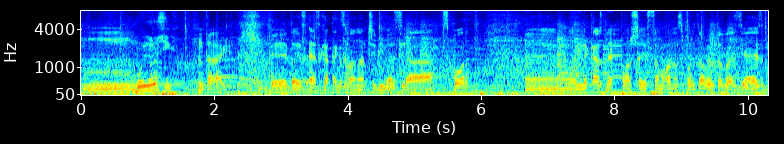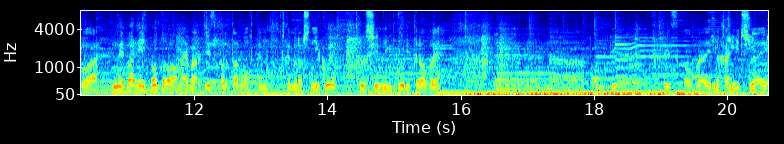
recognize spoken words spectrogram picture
Mm, Mój rocznik. tak. Y, To jest SK tak zwana, czyli wersja Sport. Y, O ile każde Porsche jest samochodem sportowym, to wersja S była Najbardziej tą sportowa. najbardziej sportową w tym, w tym roczniku. Tu jest silnik dwulitrowy e, na pompie wtryskowej, mechanicznej. Czyli,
